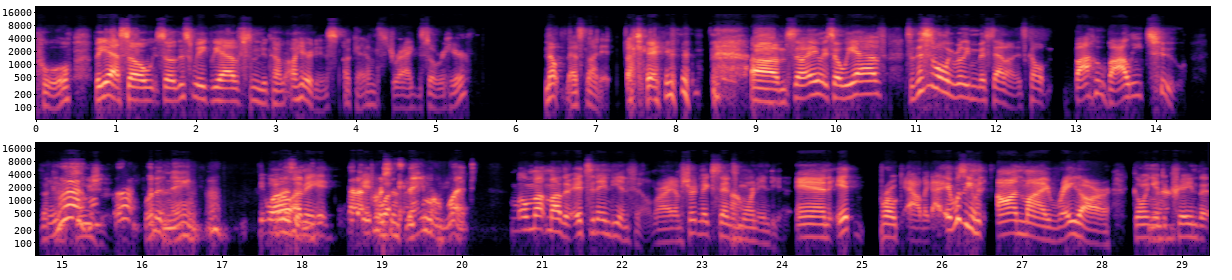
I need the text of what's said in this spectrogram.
pool. But yeah, so so this week we have some newcomer. Oh, here it is. Okay, let's drag this over here. Nope, that's not it. Okay. um, so anyway, so we have so this is one we really missed out on. It's called Bahubali 2. The conclusion. What a name. Well, I mean, it, that it, person's it, name or what? Well, my mother, it's an Indian film, right? I'm sure it makes sense oh. more in India, and it broke out. Like I, it wasn't even on my radar going yeah. into creating the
